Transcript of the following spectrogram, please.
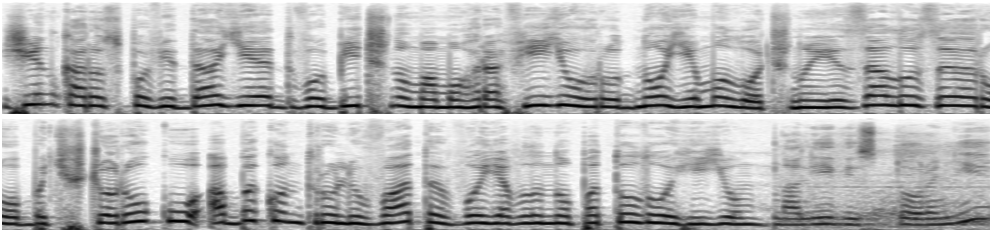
Жінка розповідає, двобічну мамографію грудної молочної залози робить щороку, аби контролювати виявлену патологію. На лівій стороні,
